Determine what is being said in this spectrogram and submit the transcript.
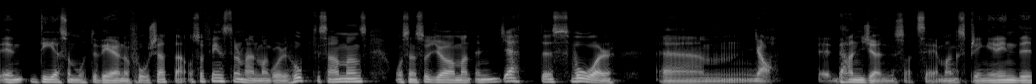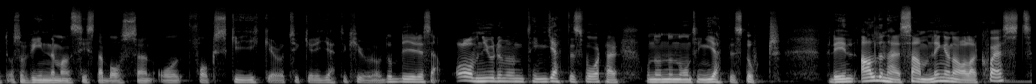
är det som motiverar en att fortsätta. Och så finns det de här man går ihop tillsammans och sen så gör man en jättesvår ehm, ja, dungeon så att säga. Man springer in dit och så vinner man sista bossen och folk skriker och tycker det är jättekul och då blir det så här, åh, nu gjorde vi någonting jättesvårt här och nå- nå- någonting jättestort. För det är, all den här samlingen av alla quests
